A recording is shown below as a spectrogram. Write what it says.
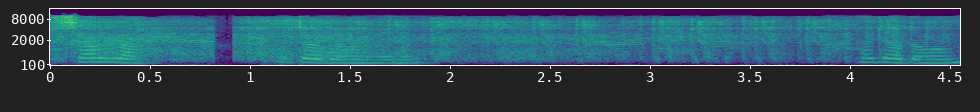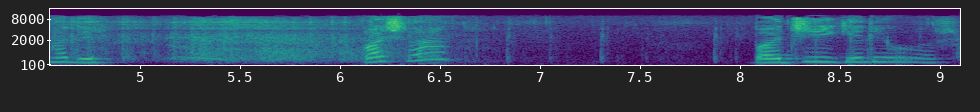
Salla. Hadi adamım benim. Hadi adamım hadi. Kaç lan. Bacı geliyorlar.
